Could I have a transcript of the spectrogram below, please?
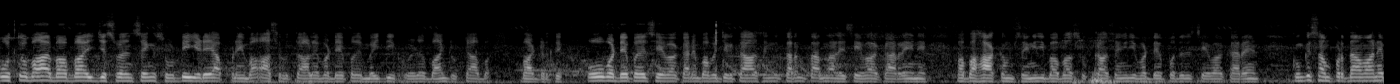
ਉਸ ਤੋਂ ਬਾਅਦ ਬਾਬਾ ਜੀ ਜਸਵੰਤ ਸਿੰਘ ਸੋਢੀ ਜਿਹੜੇ ਆਪਣੇ ਹਸਪਤਾਲ ਵਾਲੇ ਵੱਡੇ ਪਦੇ ਮਹਿਦੀ ਕੋਲ ਬੰਨ ਟੁੱਟਾ ਬਾਰਡਰ ਤੇ, ਉਹ ਵੱਡੇ ਪਦੇ ਸੇਵਾ ਕਰ ਰਹੇ ਬਾਬਾ ਜਗਤਾਰ ਸਿੰਘ ਤਰਨ ਤਾਰਨ ਵਾਲੇ ਸੇਵਾ ਕਰ ਰਹੇ ਨੇ, ਬਾਬਾ ਹਾਕਮ ਸਿੰਘ ਜੀ, ਬਾਬਾ ਸੁੱਖਾ ਸਿੰਘ ਜੀ ਵੱਡੇ ਪਦੇ ਤੇ ਸੇਵਾ ਕਰ ਰਹੇ ਨੇ, ਕਿਉਂਕਿ ਸੰਪਰਦਾਵਾਂ ਨੇ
